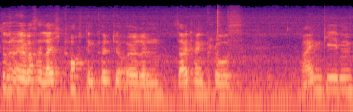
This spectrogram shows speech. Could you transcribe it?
So, wenn euer Wasser leicht kocht, dann könnt ihr euren Seitan-Kloß reingeben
